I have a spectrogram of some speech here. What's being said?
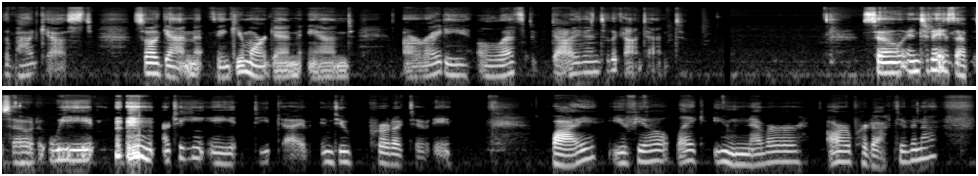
the podcast. So, again, thank you, Morgan. And alrighty, let's dive into the content. So, in today's episode, we are taking a deep dive into productivity. Why you feel like you never are productive enough.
